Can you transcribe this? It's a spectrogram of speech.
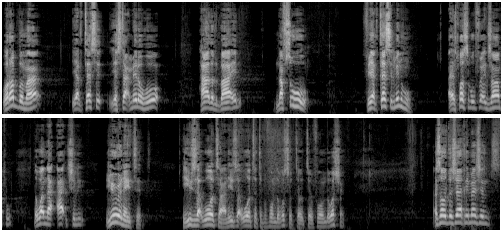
وربما يغتسل يستعمله هذا البائل نفسه فيغتسل منه. And it's possible, for example, the one that actually urinated he uses that water and he uses that water to perform the ghusl, to, to perform the washing. And so the Shaykh he mentions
